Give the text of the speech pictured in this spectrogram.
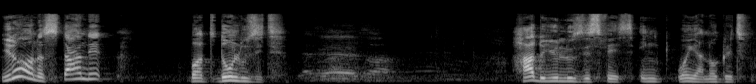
You don't understand it, but don't lose it. How do you lose this face in, when you are not grateful?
